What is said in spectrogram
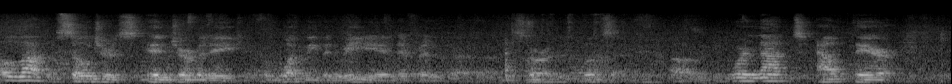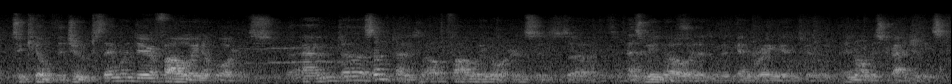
a lot of soldiers in Germany, from what we've been reading in different uh, historical books, um, were not out there to kill the Jews. They were there following orders. And uh, sometimes following orders is, uh, as we know, it can bring into enormous tragedies.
